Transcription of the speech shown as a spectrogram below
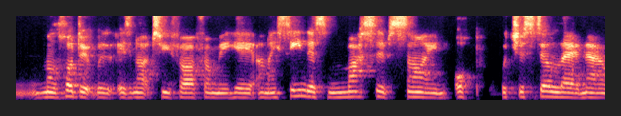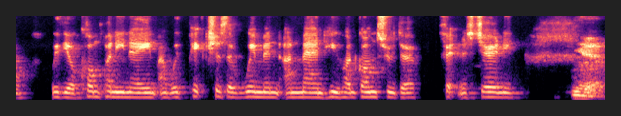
Mulhuddart is not too far from me here. And I seen this massive sign up, which is still there now, with your company name and with pictures of women and men who had gone through the fitness journey. Yeah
